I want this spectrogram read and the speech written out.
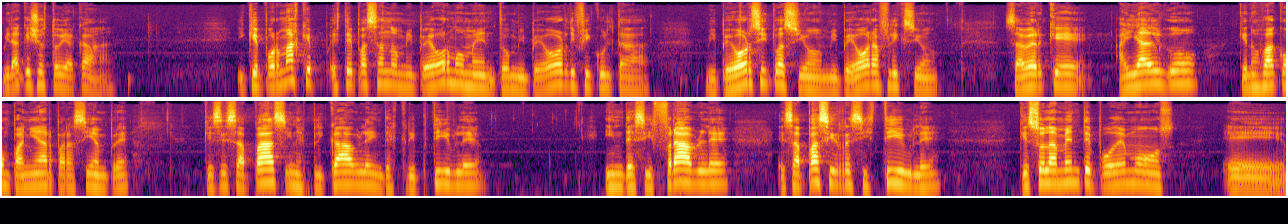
mira que yo estoy acá. Y que por más que esté pasando mi peor momento, mi peor dificultad, mi peor situación, mi peor aflicción, saber que hay algo que nos va a acompañar para siempre, que es esa paz inexplicable, indescriptible, indescifrable, esa paz irresistible que solamente podemos eh,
